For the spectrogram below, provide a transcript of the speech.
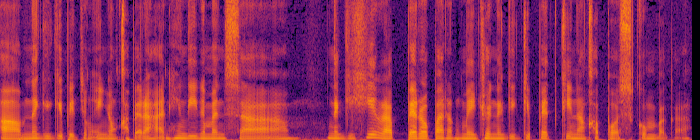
um, nagigipit yung inyong kaperahan. Hindi naman sa naghihirap, pero parang medyo nagigipit kinakapos, kumbaga.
